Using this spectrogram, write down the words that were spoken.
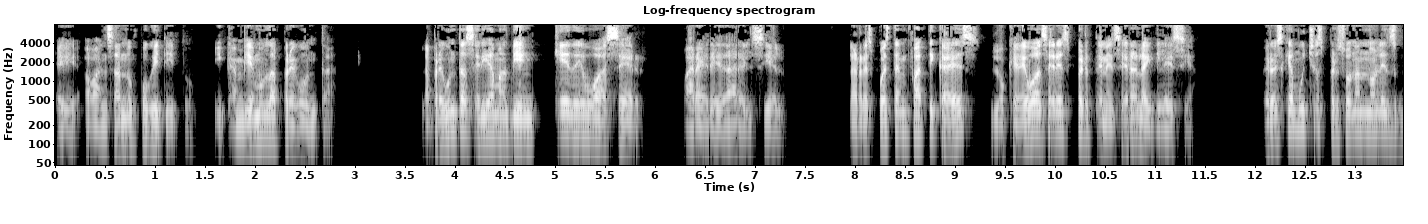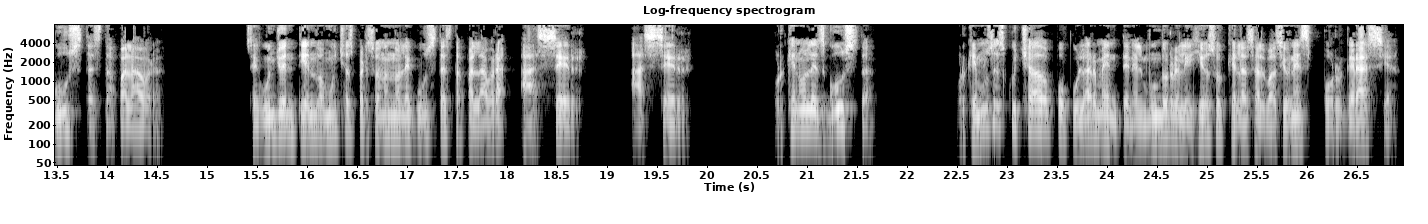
eh, avanzando un poquitito y cambiemos la pregunta. La pregunta sería más bien, ¿qué debo hacer para heredar el cielo? La respuesta enfática es, lo que debo hacer es pertenecer a la iglesia. Pero es que a muchas personas no les gusta esta palabra. Según yo entiendo, a muchas personas no les gusta esta palabra hacer, hacer. ¿Por qué no les gusta? Porque hemos escuchado popularmente en el mundo religioso que la salvación es por gracia,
